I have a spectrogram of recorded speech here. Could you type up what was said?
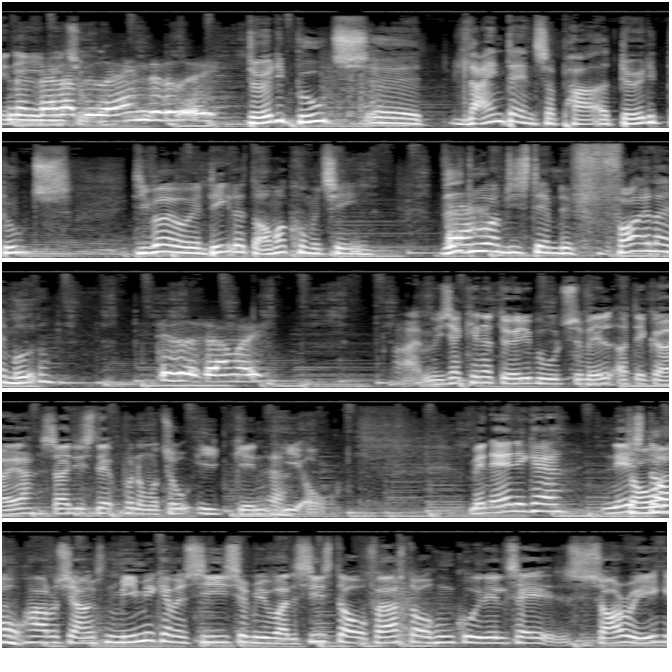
Den Men hvad der er blevet af hende, det ved jeg ikke. Dirty Boots, øh, line-danserparet Dirty Boots, de var jo en del af dommerkomiteen. Ved Ja. du, om de stemte for eller imod dig? Det ved jeg sørme ikke. Nej, men hvis jeg kender Dirty Boots så vel, og det gør jeg, så er de stemt på nummer to igen Ja. i år. Men Annika, næste Dorte. år har du chancen. Mimi kan man sige, som jo var det sidste år. Første år, hun kunne deltage. Sorry.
